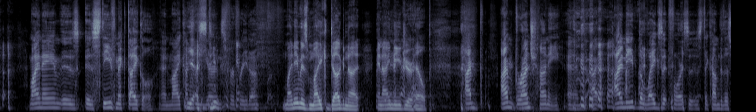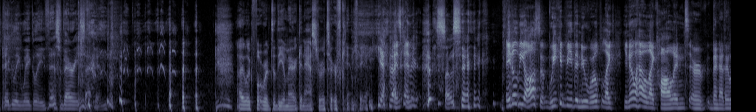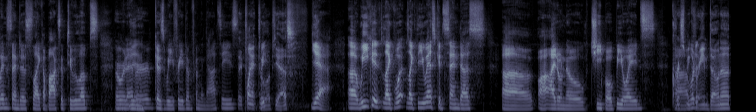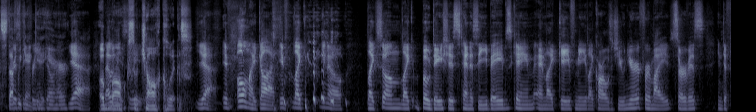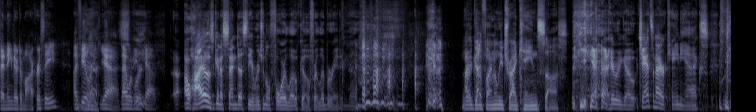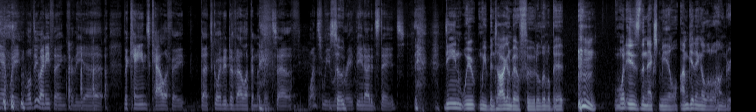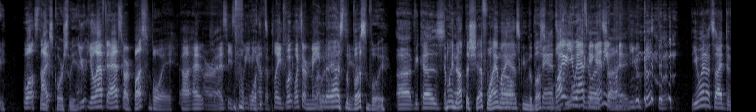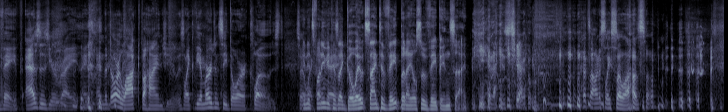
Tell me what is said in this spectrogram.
My name is is Steve McDykel, and my country Yeah, Steve- yearns for freedom. My name is Mike Dugnut, and I need your help. I'm I'm Brunch Honey, and I I need the Wexit forces to come to this Piggly Wiggly this very second. I look forward to the American AstroTurf campaign. Yeah, that's And- gonna be so sick. It'll be awesome. We could be the new world. Like you know how like Holland or the Netherlands send us like a box of tulips or whatever because we freed them from the Nazis. They plant We- tulips, yes. Yeah, uh, we could like what like the U.S. could send us. Uh, I don't know, cheap opioids, Krispy uh, what- Kreme donuts, stuff we can't Kreme get donut. here. Yeah, A that would be box of chocolates. Yeah. If oh my god, if like you know, like some like bodacious Tennessee babes came and like gave me like Carl's Jr. for my service in defending their democracy, I feel like yeah, that would work out. Uh, Ohio's gonna send us the original Four Loko for liberating them. We're gonna finally try cane sauce. yeah, here we go. Chance and I are caniacs. We can't wait. We'll do anything for the uh, the Canes Caliphate that's going to develop in the mid South once we So- liberate the United States. Dean, we we've been talking about food a little bit. what is the next meal? I'm getting a little hungry. Well, What's the I- next course we have? You, you'll have to ask our bus boy uh, as, right. as he's cleaning What? out the plates. What, what's our main? Why would I ask the course here? bus boy? Uh, because Am I not the chef? Why am I asking the bus Chance- boy? Why are You you want to go asking anyone? outside. You cooked it. you went outside to vape, as is your right, and, and the door locked behind you. Is like the emergency door closed. So And like, it's funny because I go outside to vape, but I also vape inside. Yeah, that is true. That's honestly so awesome.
